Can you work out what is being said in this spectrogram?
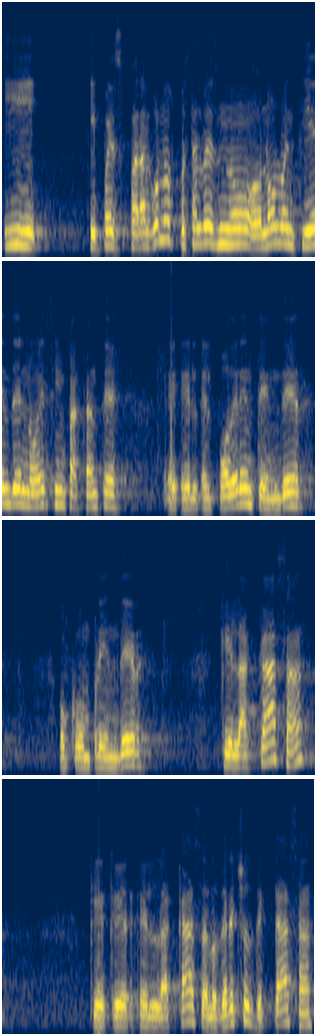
Y, pues para algunos pues tal vez no, no lo entienden, no es impactante eh, el, poder entender o comprender que la casa, que, que la casa, los derechos de casa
